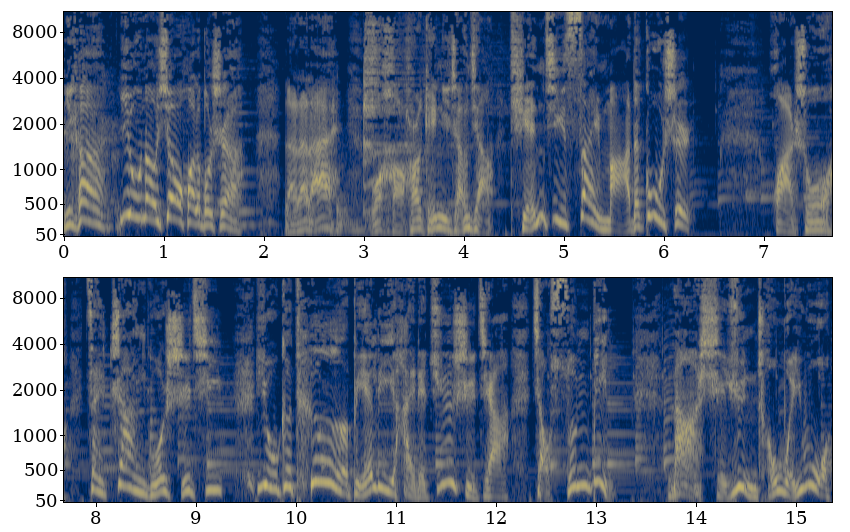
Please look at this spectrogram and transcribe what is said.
你看，又闹笑话了不是？来来来，我好好给你讲讲田忌赛马的故事。话说，在战国时期，有个特别厉害的军事家，叫孙膑，那是运筹帷幄、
